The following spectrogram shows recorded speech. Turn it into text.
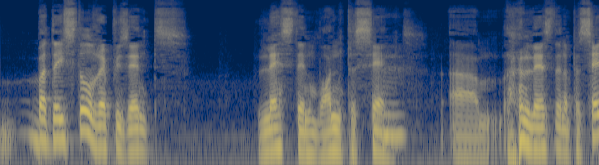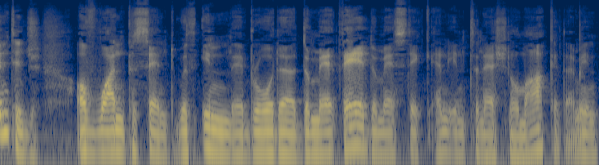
But they still represent less than 1%, mm. um, less than a percentage of 1% within their broader, dome- their domestic and international market. I mean,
